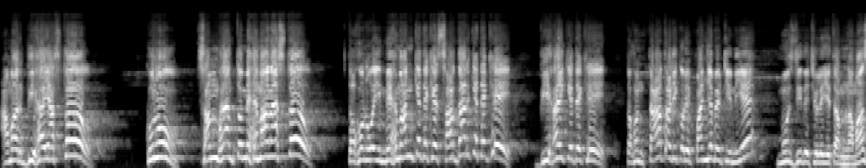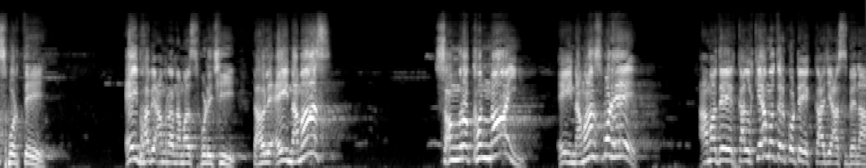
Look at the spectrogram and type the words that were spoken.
আমার বিহাই আসতো, কোনো সম্ভ্রান্ত মেহমান আসতো, তখন ওই মেহমানকে দেখে, সর্দারকে দেখে, বিহাইকে দেখে, তখন তাড়াতাড়ি করে পাঞ্জাবেটি নিয়ে মসজিদে চলে যেতাম নামাজ পড়তে। এইভাবে আমরা নামাজ পড়েছি। তাহলে এই নামাজ সংরক্ষণ নয় এই নামাজ পড়ে আমাদের কাল কেয়ামতের কোটে কাজে আসবে না।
